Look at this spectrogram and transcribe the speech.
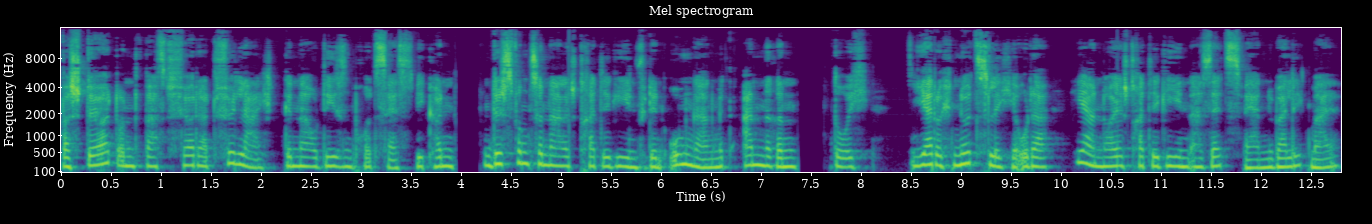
Was stört und was fördert vielleicht genau diesen Prozess? Wie können dysfunktionale Strategien für den Umgang mit anderen durch, ja, durch nützliche oder ja, neue Strategien ersetzt werden? Überleg mal.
